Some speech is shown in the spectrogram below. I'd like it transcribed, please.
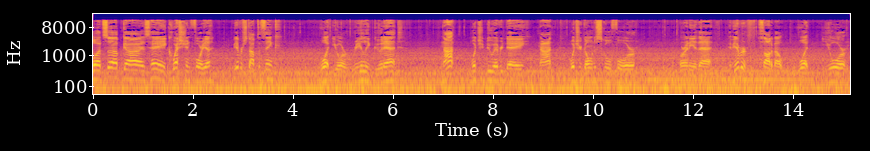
What's up, guys? Hey, question for you. Have you ever stopped to think what you're really good at? Not what you do every day, not what you're going to school for, or any of that. Have you ever thought about what you're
